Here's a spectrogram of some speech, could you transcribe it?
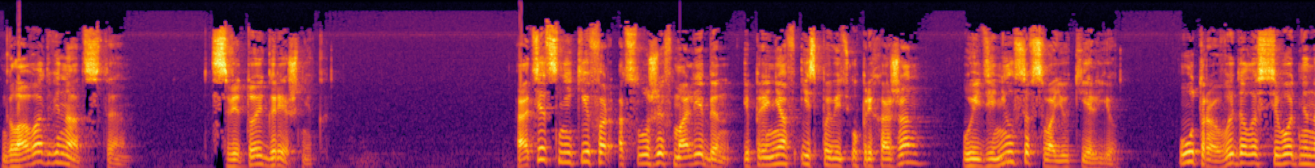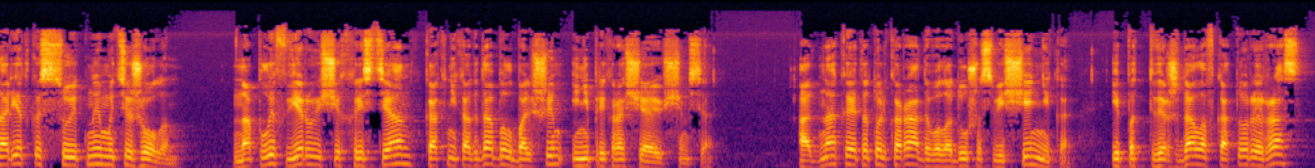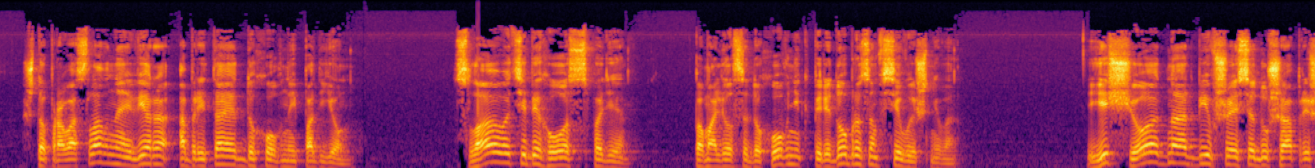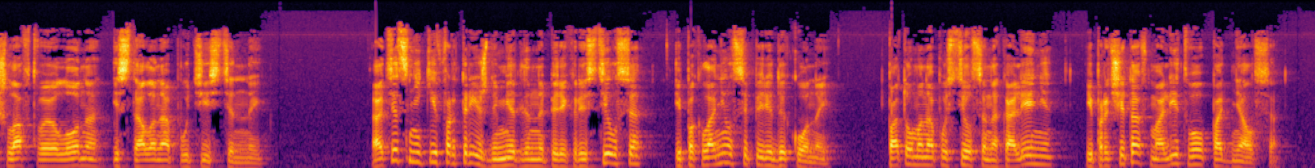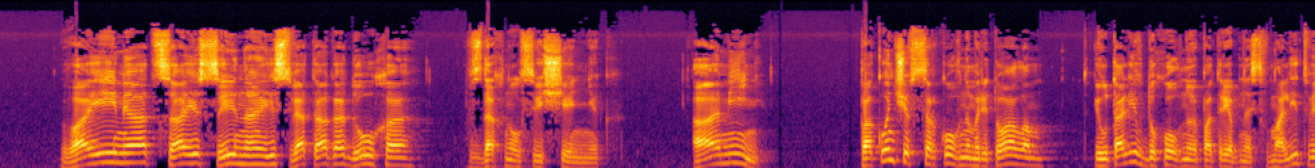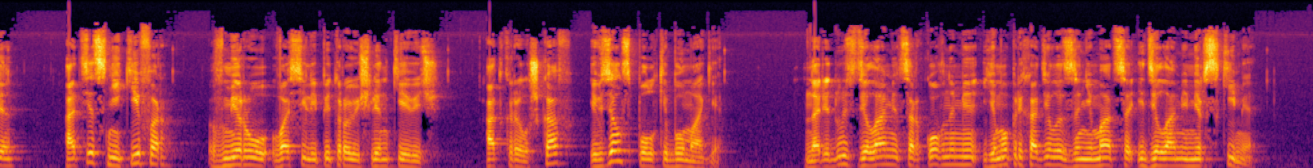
Глава 12. Святой грешник. Отец Никифор, отслужив молебен и приняв исповедь у прихожан, уединился в свою келью. Утро выдалось сегодня на редкость суетным и тяжелым. Наплыв верующих христиан как никогда был большим и непрекращающимся. Однако это только радовало душу священника и подтверждало в который раз, что православная вера обретает духовный подъем. «Слава тебе, Господи!» – помолился духовник перед образом Всевышнего. «Еще одна отбившаяся душа пришла в твое лоно и стала на путь истинный». Отец Никифор трижды медленно перекрестился и поклонился перед иконой. Потом он опустился на колени и, прочитав молитву, поднялся. «Во имя Отца и Сына и Святаго Духа!» – вздохнул священник. «Аминь!» Покончив с церковным ритуалом и утолив духовную потребность в молитве, отец Никифор, в миру Василий Петрович Ленкевич, открыл шкаф и взял с полки бумаги. Наряду с делами церковными ему приходилось заниматься и делами мирскими.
